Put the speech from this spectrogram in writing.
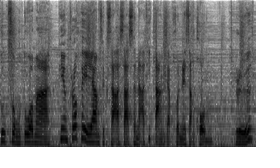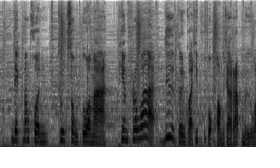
ถูกส่งตัวมาเพียงเพราะพยายามศึกษาศาสนาที่ต่างจากคนในสังคม หรือเด็กบางคนถูกส่งตัวมา เพียงเพราะว่าดื้อเกินกว่าที่ผู้ปกครองจะรับมือไหว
